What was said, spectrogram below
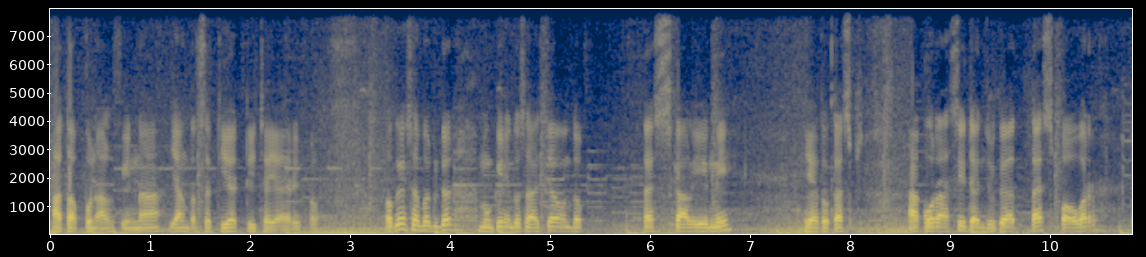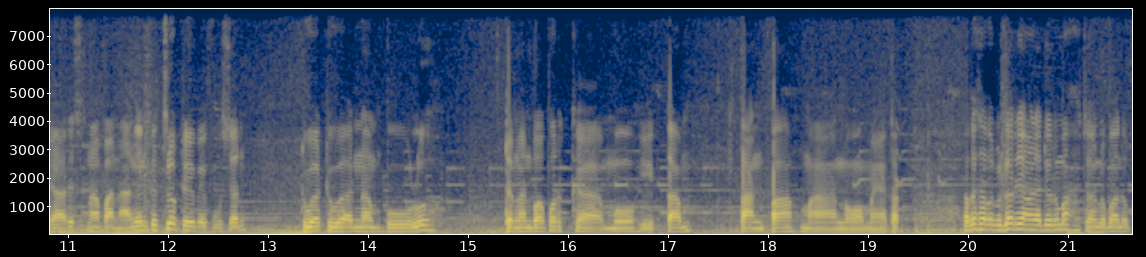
ataupun Alvina yang tersedia di Jaya Rifle. Oke sahabat builder mungkin itu saja untuk tes kali ini yaitu tes akurasi dan juga tes power dari senapan angin gejlok DWP Fusion 2260 dengan power gamo hitam tanpa manometer. Oke sahabat builder yang ada di rumah jangan lupa untuk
